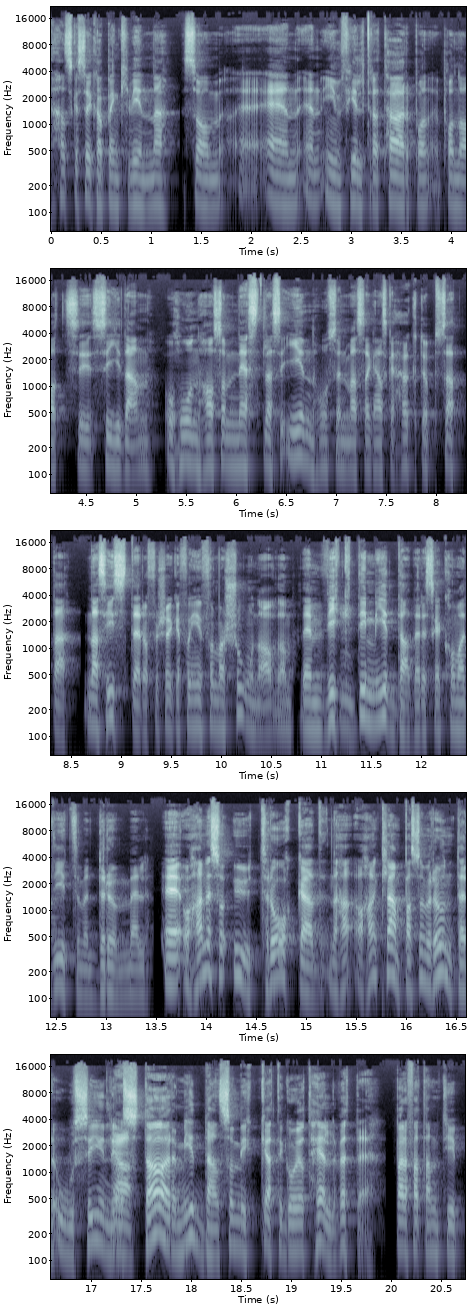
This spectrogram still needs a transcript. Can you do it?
han ska söka upp en kvinna som är en, en infiltratör på, på nazisidan. Och hon har som nästlat sig in hos en massa ganska högt uppsatta nazister och försöker få information av dem. Det är en viktig mm. middag där det ska komma dit som en drummel. Eh, och han är så uttråkad när han, och han klampar som runt där osynlig ja. och stör middagen så mycket att det går åt helvete. Bara för att han typ,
